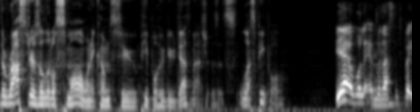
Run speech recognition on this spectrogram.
the roster's a little small when it comes to people who do death matches. It's less people. yeah, well, but that's the, but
